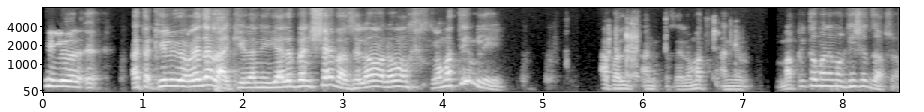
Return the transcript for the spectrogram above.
כאילו, אתה כאילו יורד עליי, כאילו אני ילד בן שבע, זה לא, לא, לא מתאים לי. אבל אני, זה לא מתאים, מה פתאום אני מרגיש את זה עכשיו?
